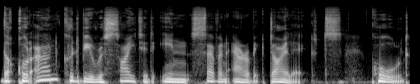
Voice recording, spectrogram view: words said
the Quran could be recited in seven Arabic dialects called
